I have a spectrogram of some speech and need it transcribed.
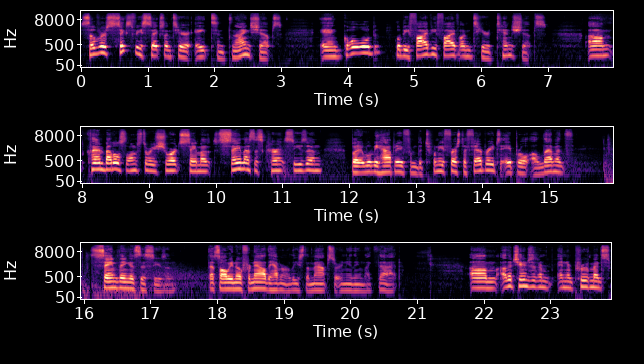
Silver 6v6 on tier 8 to 9 ships. And gold will be 5v5 on tier 10 ships. Um, clan battles, long story short, same as, same as this current season, but it will be happening from the 21st of February to April 11th. Same thing as this season. That's all we know for now. They haven't released the maps or anything like that. Um, other changes and, improvements.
